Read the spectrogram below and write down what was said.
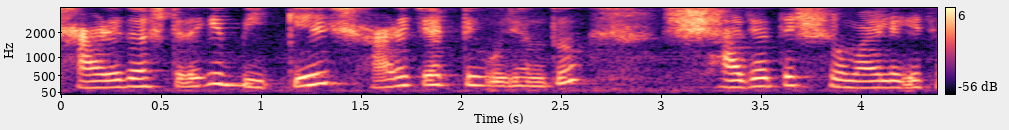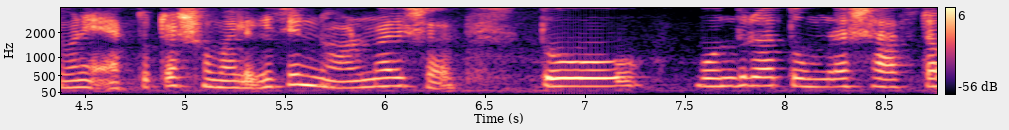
সাড়ে দশটা থেকে বিকেল সাড়ে চারটে পর্যন্ত সাজাতে সময় লেগেছে মানে এতটা সময় লেগেছে নর্মাল সাজ। তো বন্ধুরা তোমরা সাজটা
